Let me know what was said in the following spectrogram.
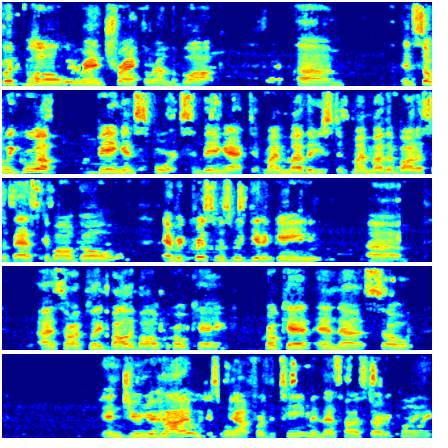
football, we ran track around the block. Um, and so we grew up being in sports and being active. My mother used to, my mother bought us a basketball goal. Every Christmas we'd get a game. Uh, I, so I played volleyball, croquet, croquet. And uh, so in junior high, we just went out for the team and that's how I started playing.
